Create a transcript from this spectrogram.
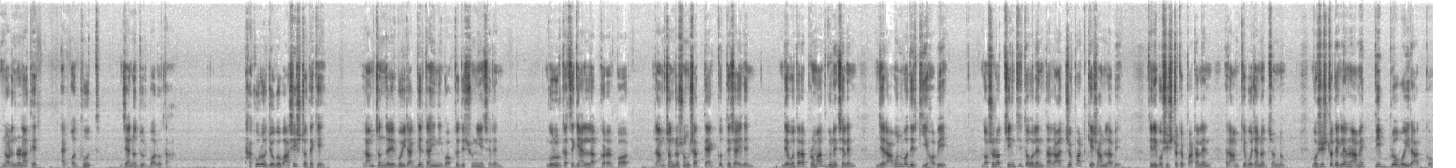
নরেন্দ্রনাথের এক অদ্ভুত যেন দুর্বলতা। ঠাকুর ও যোগ বাশিষ্ঠ থেকে রামচন্দ্রের বৈরাগ্যের কাহিনী ভক্তদের শুনিয়েছিলেন। গুরুর কাছে জ্ঞান লাভ করার পর রামচন্দ্র সংসার ত্যাগ করতে চাইলেন। দেবতারা প্রমাদ গুনেছিলেন যে রাবণবদের কি হবে। দশরথ চিন্তিত হলেন, তার রাজ্যপাট কে সামলাবে? তিনি বশিষ্ঠকে পাঠালেন রামকে বোঝানোর জন্য। বশিষ্ঠ দেখলেন রামের তীব্র বৈরাগ্য।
